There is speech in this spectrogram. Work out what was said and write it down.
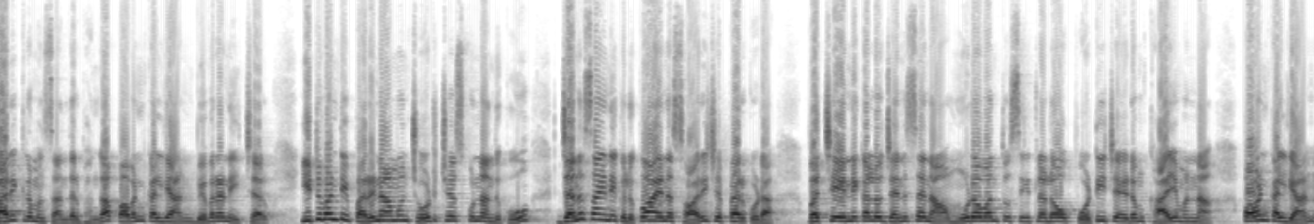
కార్యక్రమం సందర్భంగా పవన్ కళ్యాణ్ వివరణ ఇచ్చారు. ఇటువంటి పరిణామం చోటు చేసుకున్నందుకు జన సైనికులకు ఆయన సారీ చెప్పారు కూడా. వచ్చే ఎన్నికల్లో జనసేన మూడో వంతు సీట్లలో పోటీ చేయడం ఖాయమన్న పవన్ పవన్ కళ్యాణ్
